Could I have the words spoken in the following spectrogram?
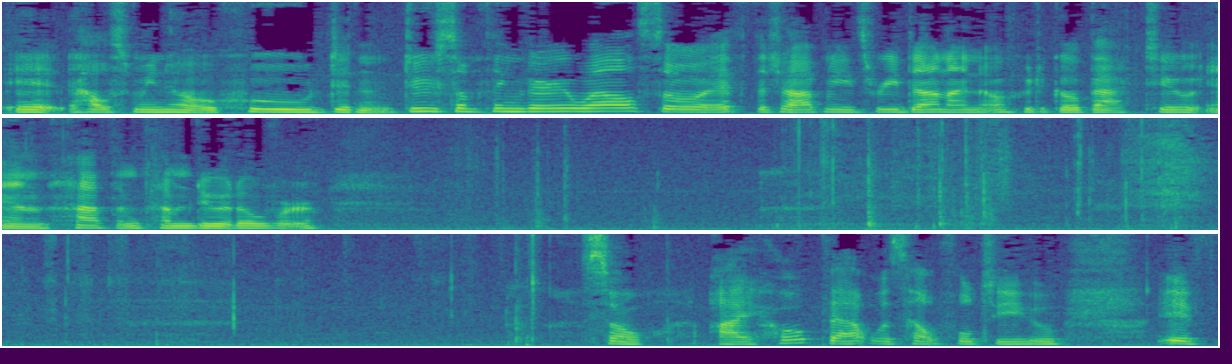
it helps me know who didn't do something very well. So if the job needs redone, I know who to go back to and have them come do it over. So I hope that was helpful to you. If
